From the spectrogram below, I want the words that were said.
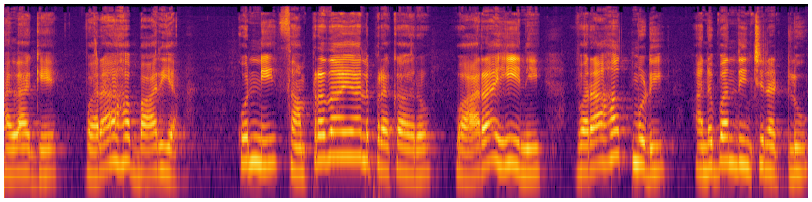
అలాగే వరాహ భార్య కొన్ని సంప్రదాయాల ప్రకారం వారాహిని వరాహాత్ముడి అనుబంధించినట్లు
